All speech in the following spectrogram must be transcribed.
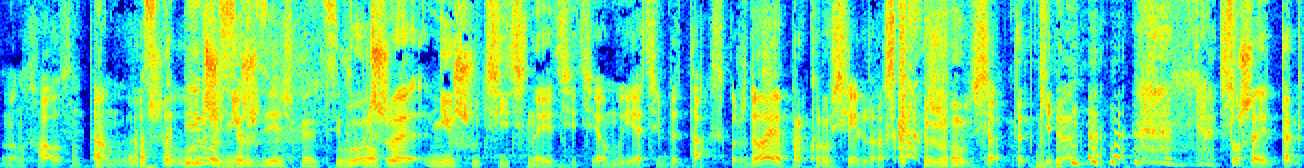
Мюнхгаузен, там лучше, Растопи его лучше, не, ш- сердечко тиктоком. лучше не шутить на эти темы, я тебе так скажу. Давай я про карусель расскажу все-таки. Слушай, так,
